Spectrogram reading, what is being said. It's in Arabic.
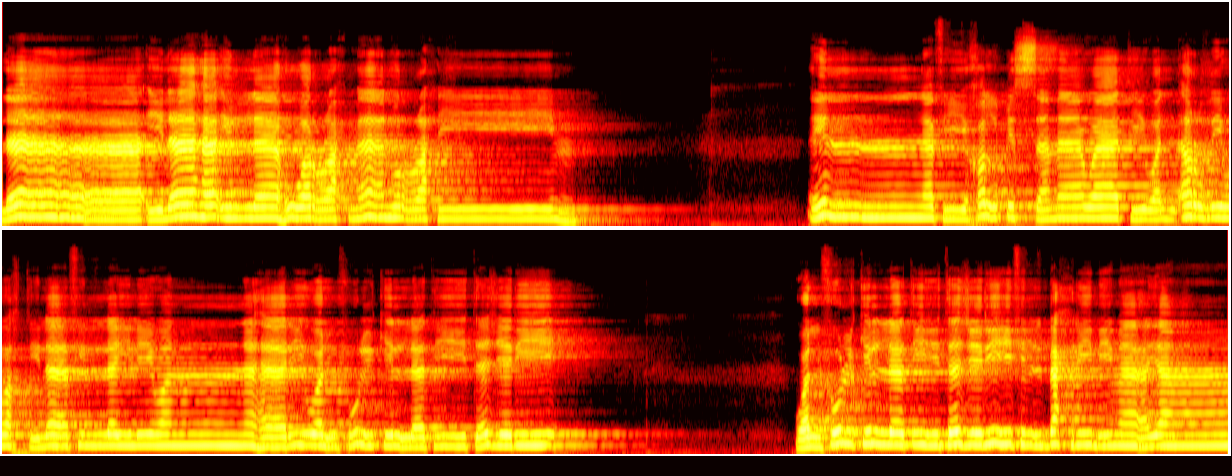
لا إله إلا هو الرحمن الرحيم. إن في خلق السماوات والأرض واختلاف الليل والنهار والفلك التي تجري والفلك التي تجري في البحر بما ينفع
